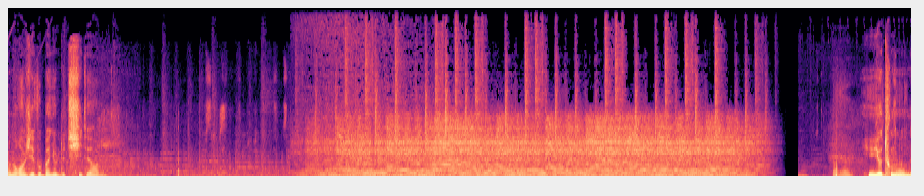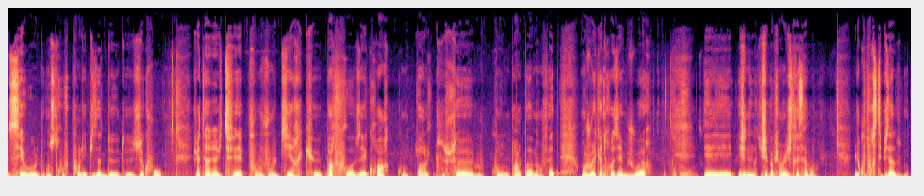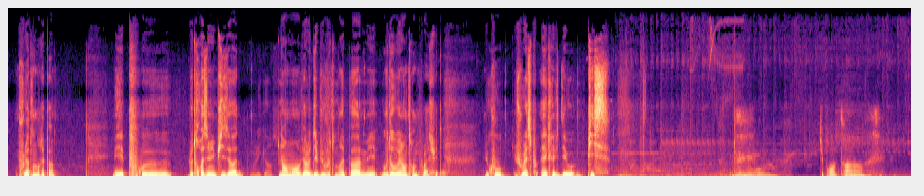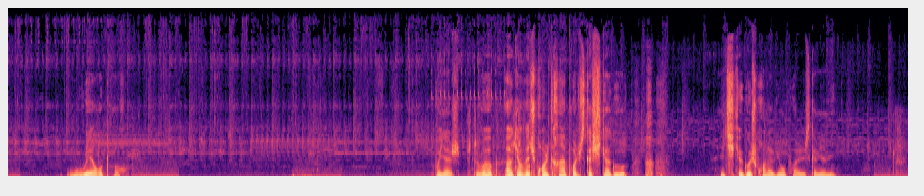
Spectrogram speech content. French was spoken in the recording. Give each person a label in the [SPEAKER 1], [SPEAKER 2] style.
[SPEAKER 1] On me ranger vos bagnoles de cheaters. là. Yo tout le monde, c'est Wold. On se trouve pour l'épisode de, de The Crew. J'interviens vite fait pour vous dire que parfois vous allez croire qu'on parle tout seul ou qu'on parle pas, mais en fait, on joue avec un troisième joueur et j'ai j'ai pas pu enregistrer sa voix. Du coup, pour cet épisode, vous l'attendrez pas. Mais pour euh, le troisième épisode, normalement vers le début vous l'attendrez pas, mais vous devrez l'entendre pour la suite. Du coup, je vous laisse avec la vidéo. Peace.
[SPEAKER 2] Tu prends le train hein?
[SPEAKER 1] Ou l'aéroport. Voyage.
[SPEAKER 2] Je te vois.
[SPEAKER 1] Hop. Ah ok,
[SPEAKER 2] je
[SPEAKER 1] en fait
[SPEAKER 2] vois.
[SPEAKER 1] je prends le train pour aller jusqu'à Chicago. Et de Chicago, je prends l'avion pour aller jusqu'à Miami.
